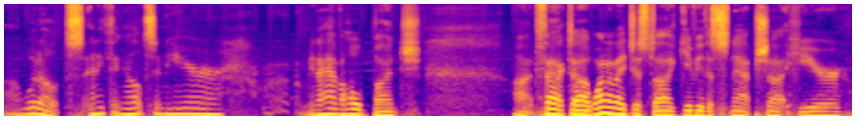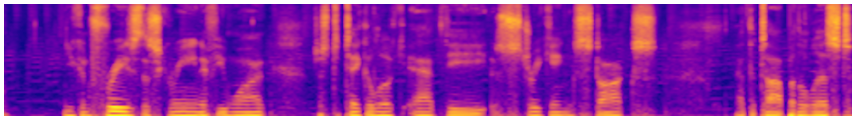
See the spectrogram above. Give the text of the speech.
Uh, what else? Anything else in here? I mean, I have a whole bunch. Uh, in fact, uh, why don't I just uh, give you the snapshot here? You can freeze the screen if you want, just to take a look at the streaking stocks at the top of the list.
